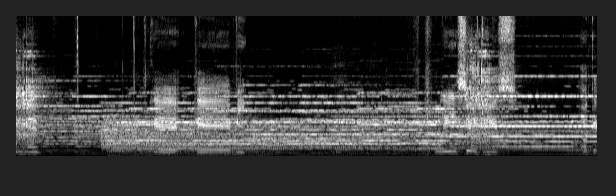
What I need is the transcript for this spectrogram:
ഒന്ന് ഈസി കളിക്കാം ഓക്കെ.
